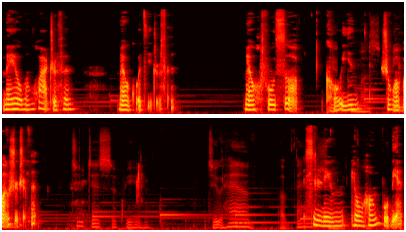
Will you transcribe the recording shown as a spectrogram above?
没有文化之分。没有国籍之分，没有肤色、口音、生活方式之分，心灵永恒不变，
